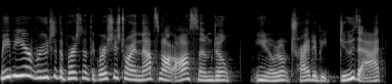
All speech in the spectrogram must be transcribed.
maybe you're rude to the person at the grocery store and that's not awesome. Don't, you know, don't try to be do that.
